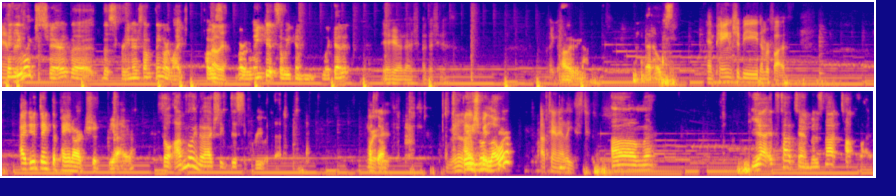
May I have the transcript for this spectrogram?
And Can you like share the the screen or something, or like post Oh, yeah. or link it so we can look at it? Yeah, here I got you. I got you guys. There you go. Oh, there we go. That helps. And Pain should be number five. I do think the pain arc should be higher. So I'm going to actually disagree with that. How Where- so? Really? Think it should be lower? Top ten at least. Um, yeah, it's top ten, but it's not top five.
